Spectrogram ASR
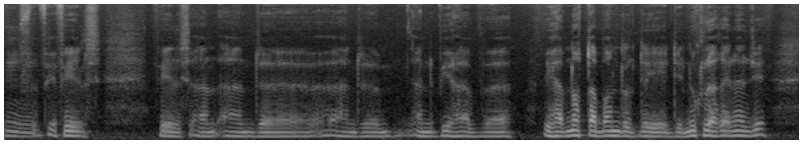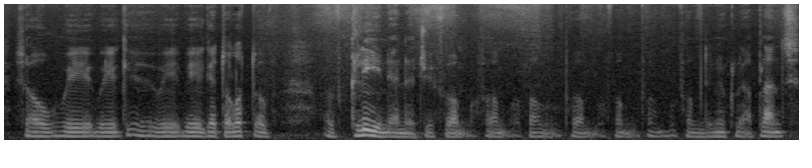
mm. fields fields and and and um, and we have we have not abandoned the, the nuclear energy, so we, we we we get a lot of of clean energy from from from from from from, from the nuclear plants,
